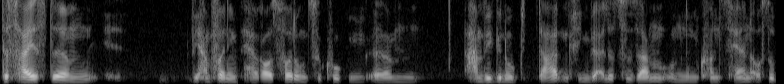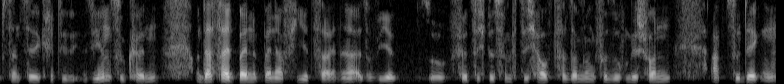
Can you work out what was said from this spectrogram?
Das heißt, ähm, wir haben vor allem Herausforderungen zu gucken, ähm, haben wir genug Daten, kriegen wir alles zusammen, um einen Konzern auch substanziell kritisieren zu können. Und das halt bei, bei einer Vielzahl. Ne? Also wir so 40 bis 50 Hauptversammlungen versuchen wir schon abzudecken.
